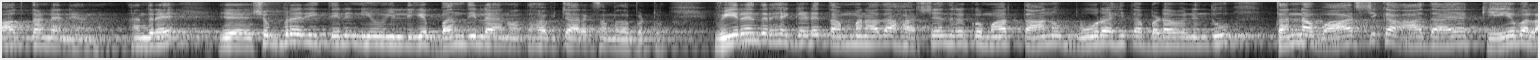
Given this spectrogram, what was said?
ವಾಗ್ದಂಡನೆಯನ್ನು ಅಂದರೆ ಶುಭ್ರ ರೀತಿಯಲ್ಲಿ ನೀವು ಇಲ್ಲಿಗೆ ಬಂದಿಲ್ಲ ಅನ್ನುವಂತಹ ವಿಚಾರಕ್ಕೆ ಸಂಬಂಧಪಟ್ಟು. ವೀರೇಂದ್ರ ಹೆಗ್ಗಡೆ ತಮ್ಮನಾದ ಹರ್ಷೇಂದ್ರ ಕುಮಾರ್ ತಾನು ಭೂರಹಿತ ಬಡವನೆಂದು ತನ್ನ ವಾರ್ಷಿಕ ಆದಾಯ ಕೇವಲ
